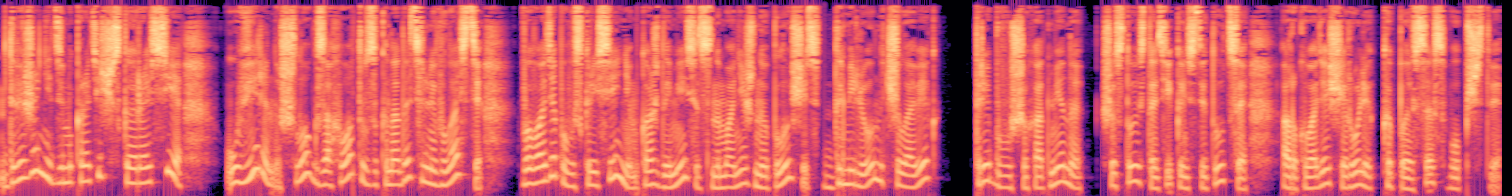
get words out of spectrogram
Движение «Демократическая Россия» уверенно шло к захвату законодательной власти, выводя по воскресеньям каждый месяц на Манежную площадь до миллиона человек, требовавших отмены шестой статьи Конституции о руководящей роли КПСС в обществе.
